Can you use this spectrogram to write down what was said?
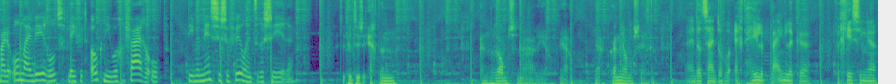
Maar de online wereld levert ook nieuwe gevaren op, die me minstens zoveel interesseren. Het, het is echt een, een rampscenario. Ja, ja, kan niet anders zeggen. En dat zijn toch wel echt hele pijnlijke vergissingen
